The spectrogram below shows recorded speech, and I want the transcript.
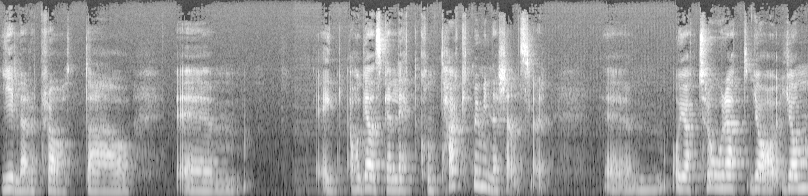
Gillar att prata och eh, har ganska lätt kontakt med mina känslor. Ehm, och jag tror att jag, jag,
